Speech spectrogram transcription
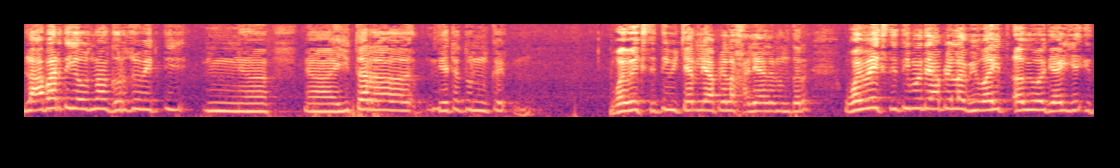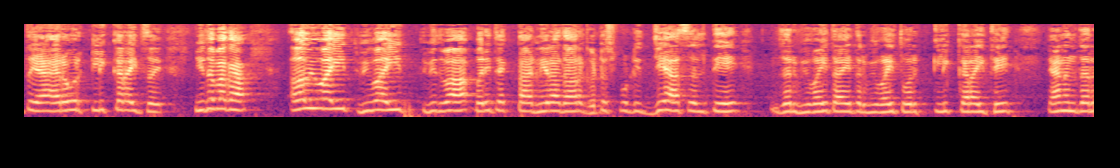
लाभार्थी योजना गरजू व्यक्ती इतर याच्यातून काही- वैवाहिक स्थिती विचारली आपल्याला खाली आल्यानंतर वैवाहिक स्थितीमध्ये आपल्याला विवाहित अविवाहित या इथं या ॲरोवर क्लिक करायचं आहे इथं बघा अविवाहित विवाहित विधवा परित्यक्ता निराधार घटस्फोटित जे असेल ते जर विवाहित आहे तर विवाहितवर क्लिक करायचे त्यानंतर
